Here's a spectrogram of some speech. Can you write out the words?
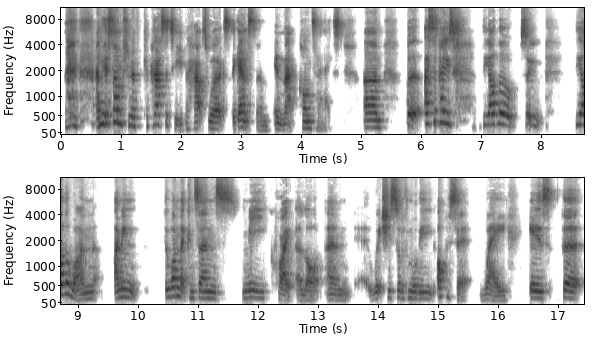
and the assumption of capacity perhaps works against them in that context um, but I suppose the other, so the other one, I mean, the one that concerns me quite a lot, and which is sort of more the opposite way, is that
